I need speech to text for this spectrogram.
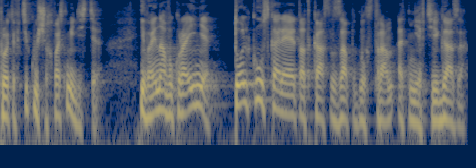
против текущих 80%. И война в Украине только ускоряет отказ западных стран от нефти и газа.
